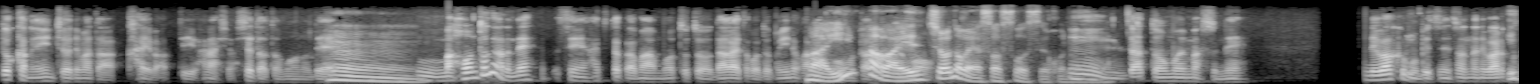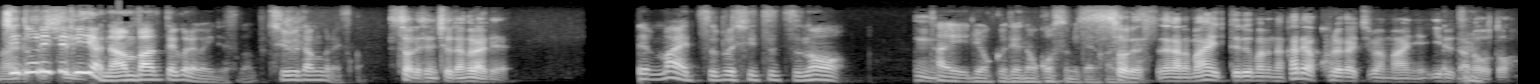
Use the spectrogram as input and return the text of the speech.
どっかの延長でまた買えばっていう話はしてたと思うので、うん。うんまあ、本当ならね、1008とか、まあ、もうちょっと長いところでもいいのかまあなと思ったんだけども今は延長の方が良さそうですよ、これはね。うん、だと思いますね。で、枠も別にそんなに悪くないですし。位置取り的には何番手ぐらいがいいんですか？中段ぐらいですか？そうですね、中段ぐらいで。で、前潰しつつのうん体力で残すみたいな感じ。そうです。だから前行ってる馬の中ではこれが一番前にいるだろうと。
